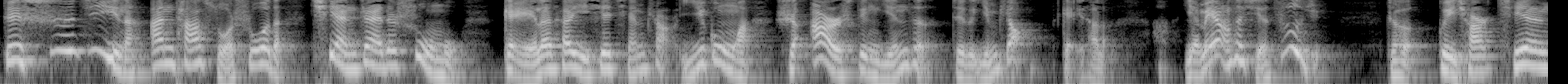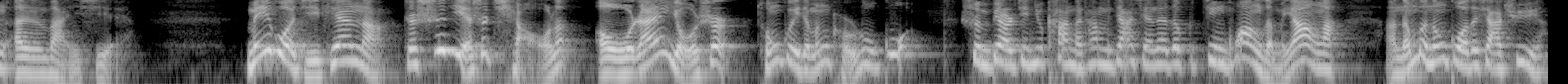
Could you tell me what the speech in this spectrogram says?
这施记呢，按他所说的欠债的数目，给了他一些钱票，一共啊是二十锭银子这个银票给他了啊，也没让他写字据。这贵谦千恩万谢呀。没过几天呢，这施记也是巧了，偶然有事从贵家门口路过。顺便进去看看他们家现在的境况怎么样啊？啊，能不能过得下去呀？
